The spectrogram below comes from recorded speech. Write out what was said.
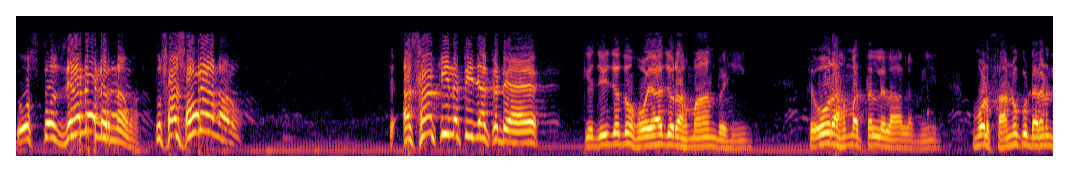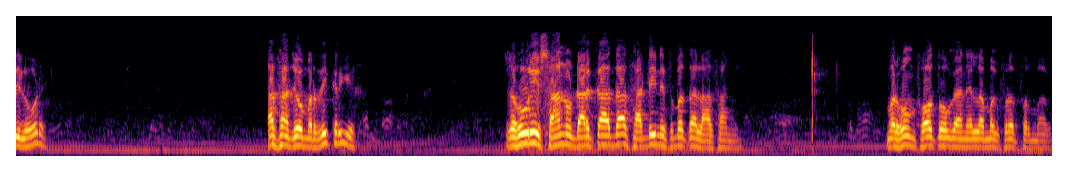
اس تو زیادہ ڈرنا وا۔ تو سارے اسان کی نتیجہ کڈیا ہے کہ جی جدو ہویا جو رحمان رحیم تو وہ رحمت لال امین مڑ سانو کو ڈرن دی لوڑ ہے۔ اسان جو مرضی کریے۔ ظہوری سانو ڈر کا دا ساری نسبت ہے لاسانی مرحوم فوت ہو گئے نے، اللہ مغفرت فرماوے۔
